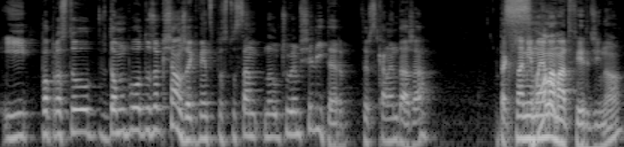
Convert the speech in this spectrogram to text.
I po prostu w domu było dużo książek, więc po prostu sam nauczyłem się liter, też z kalendarza. Tak przynajmniej moja mama twierdzi, no.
